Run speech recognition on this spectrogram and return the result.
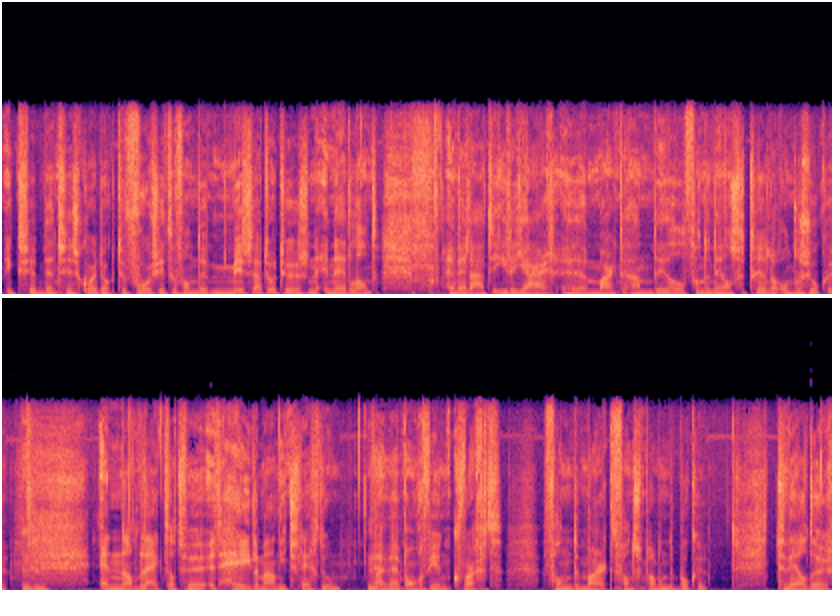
ik ben sinds kort ook de voorzitter van de misdaadauteurs in Nederland. En wij laten ieder jaar uh, marktaandeel van de Nederlandse thriller onderzoeken. Mhm. En dan blijkt dat we het helemaal niet slecht doen. We hebben ongeveer een kwart van de markt van spannende boeken. Terwijl er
